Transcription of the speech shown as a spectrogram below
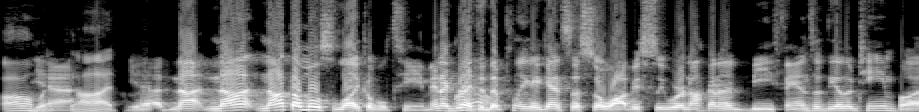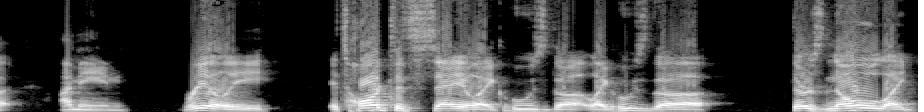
Oh my yeah. god. Yeah, not not not the most likable team. And I granted, no. they're playing against us, so obviously we're not going to be fans of the other team. But I mean, really, it's hard to say like who's the like who's the. There's no like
